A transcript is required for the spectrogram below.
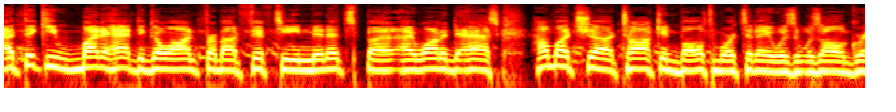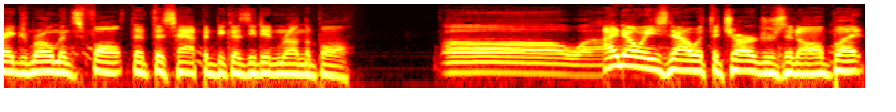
I think he might have had to go on for about 15 minutes, but I wanted to ask how much uh, talk in Baltimore today was it was all Greg Roman's fault that this happened because he didn't run the ball. Oh wow! I know he's now with the Chargers and all, but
